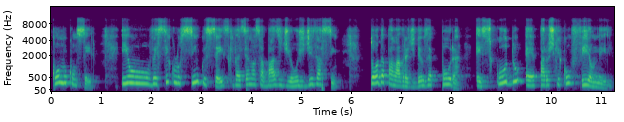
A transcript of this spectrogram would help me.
como conselho. E o versículo 5 e 6, que vai ser a nossa base de hoje, diz assim: Toda palavra de Deus é pura, escudo é para os que confiam nele.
